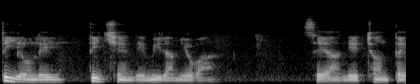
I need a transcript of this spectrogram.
သိယုံလေးသိချင်နေမိတာမျိုးပါဆရာနေထွန်းသိ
